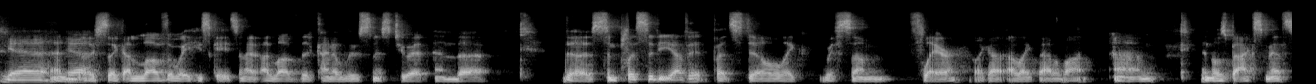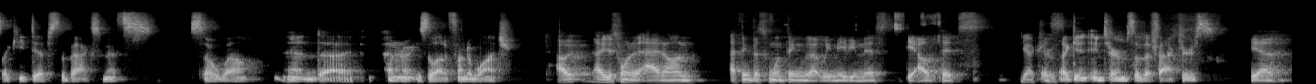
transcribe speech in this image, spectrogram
Yeah. and yeah. it's like I love the way he skates, and I, I love the kind of looseness to it and the the simplicity of it, but still like with some flair. Like I, I like that a lot. Um, and those backsmiths, like he dips the backsmiths so well, and uh, I don't know, he's a lot of fun to watch. I, I just wanted to add on. I think that's one thing that we maybe missed the outfits. yeah true Yes. Like in, in terms of the factors, Yeah.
